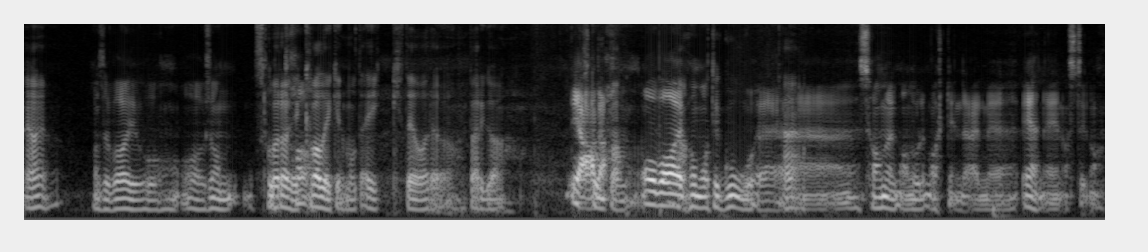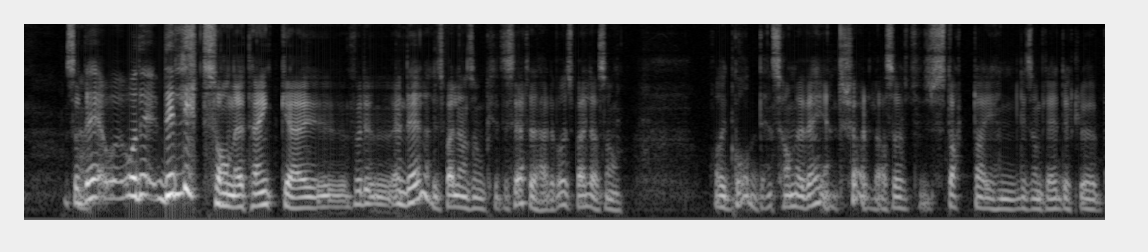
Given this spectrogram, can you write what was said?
Ja, ja. Altså, var jo og sånn Skåra i kvaliken mot Eik det året og berga Ja da, og var Ja. på en måte god eh, Ja, sammen med Ole Martin der med en eneste gang. Så det, og det, det er litt sånn jeg tenker For en del av de spillerne som kritiserte det her, det var jo spillere som hadde gått den samme veien sjøl. Altså starta i en liksom breddeklubb,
